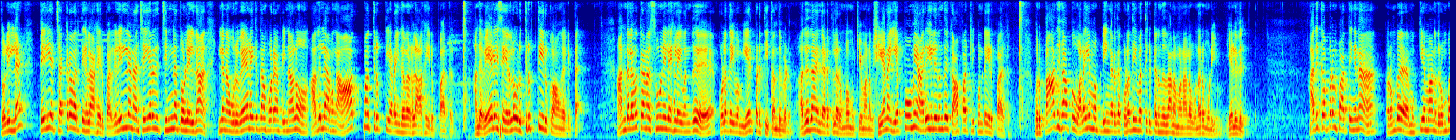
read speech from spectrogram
தொழிலில் பெரிய சக்கரவர்த்திகளாக இருப்பார்கள். இல்லை நான் செய்கிறது சின்ன தொழில் தான். இல்லை நான் ஒரு வேலைக்கு தான் போகிறேன் அப்படின்னாலும் அதில் அவங்க ஆத்ம திருப்தி அடைந்தவர்களாக இருப்பார்கள். அந்த வேலை செய்கிறதுல ஒரு திருப்தி இருக்கும் அவங்கக்கிட்ட அந்தளவுக்கான சூழ்நிலைகளை வந்து குலதெய்வம் ஏற்படுத்தி தந்துவிடும். அதுதான் இந்த இடத்துல ரொம்ப முக்கியமான விஷயம். ஏன்னா எப்போவுமே அருகிலிருந்து காப்பாற்றி கொண்டே இருப்பார்கள். ஒரு பாதுகாப்பு வளையம் அப்படிங்கிறத குலதெய்வத்துக்கிட்ட இருந்து தான் நம்மளால் உணர முடியும் எளிதில். அதுக்கப்புறம் பார்த்திங்கன்னா ரொம்ப முக்கியமானது ரொம்ப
